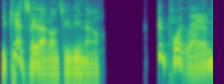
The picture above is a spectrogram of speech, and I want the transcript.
You can't say that on TV now. Good point, Ryan.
